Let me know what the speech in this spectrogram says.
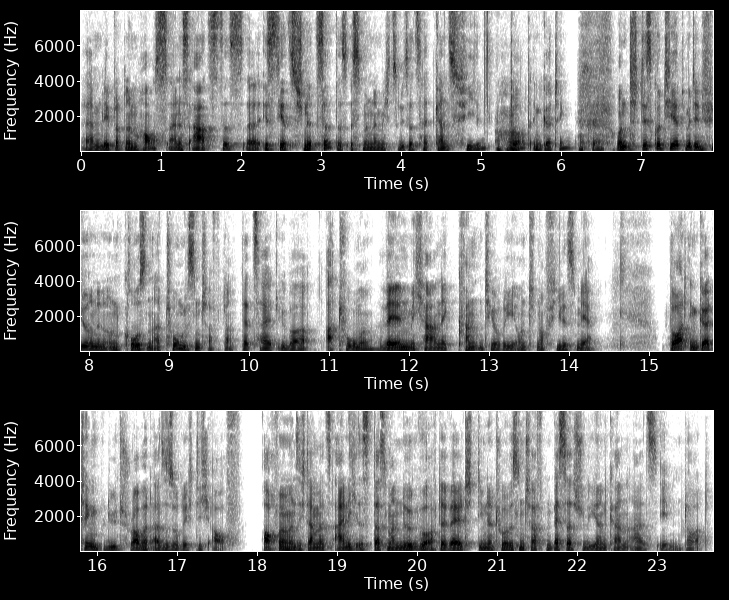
ähm, lebt dort im Haus eines Arztes, äh, isst jetzt Schnitzel, das isst man nämlich zu dieser Zeit ganz viel Aha. dort in Göttingen. Okay. Und diskutiert mit den führenden und großen Atomwissenschaftlern der Zeit über Atome, Wellenmechanik, Quantentheorie und noch vieles mehr. Dort in Göttingen blüht Robert also so richtig auf. Auch wenn man sich damals einig ist, dass man nirgendwo auf der Welt die Naturwissenschaften besser studieren kann als eben dort.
